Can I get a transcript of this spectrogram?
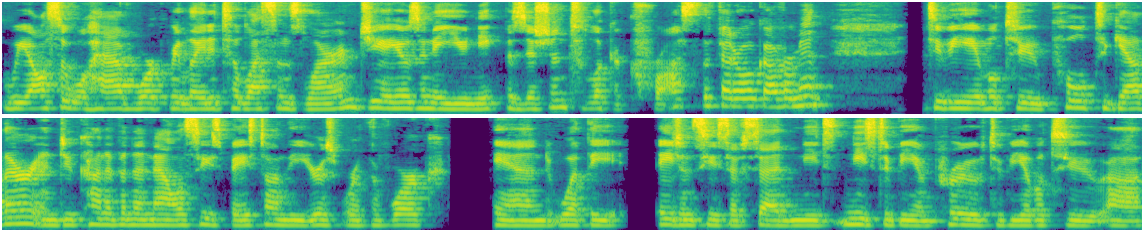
we also will have work related to lessons learned. GAO is in a unique position to look across the federal government to be able to pull together and do kind of an analysis based on the year's worth of work and what the agencies have said needs needs to be improved to be able to uh,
